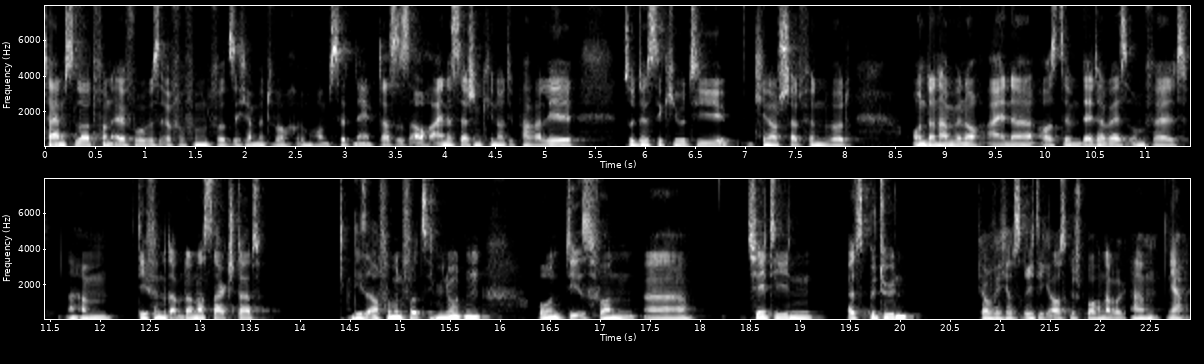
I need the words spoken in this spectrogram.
Timeslot von 11 Uhr bis 11.45 Uhr am Mittwoch im Raum Sydney. Das ist auch eine Session Keynote, die parallel zu der Security Keynote stattfinden wird. Und dann haben wir noch eine aus dem Database-Umfeld, ähm, die findet am Donnerstag statt die ist auch 45 Minuten und die ist von äh, Cetin Özbütün. Ich hoffe, ich habe es richtig ausgesprochen, aber ähm, ja,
